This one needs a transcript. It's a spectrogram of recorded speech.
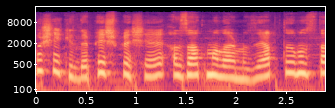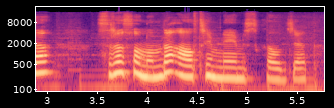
Bu şekilde peş peşe azaltmalarımızı yaptığımızda sıra sonunda 6 ilmeğimiz kalacak.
